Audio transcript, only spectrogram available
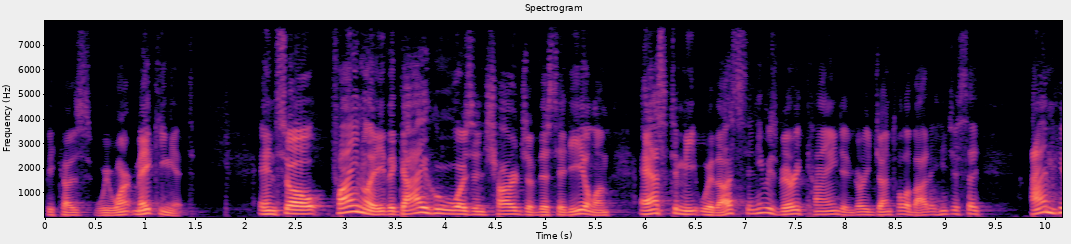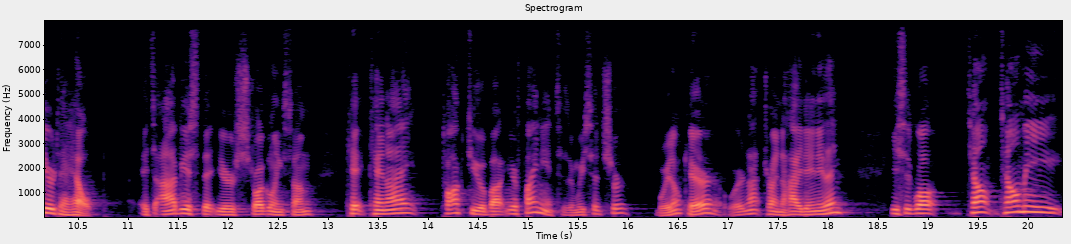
because we weren't making it. And so finally, the guy who was in charge of this at Elim asked to meet with us, and he was very kind and very gentle about it. He just said, I'm here to help. it's obvious that you're struggling some. Can, can I talk to you about your finances? And we said, Sure. We don't care. We're not trying to hide anything. He said, Well, tell, tell me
